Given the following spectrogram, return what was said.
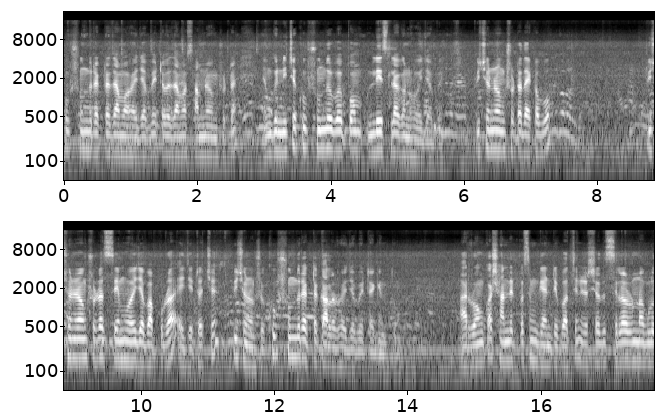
খুব সুন্দর একটা জামা হয়ে যাবে। এটা হবে জামার সামনের অংশটা। এবং নিচে খুব সুন্দরভাবে পম, লেস লাগানো হয়ে যাবে। পিছনের অংশটা দেখাবো। পিছনের অংশটা সেম হয়ে যাবে আপুরা। এই যেটা হচ্ছে পিছনের অংশ। খুব সুন্দর একটা কালার হয়ে যাবে এটা কিন্তু। আর রংকাশ হান্ড্রেড পার্সেন্ট গ্যারান্টি পাচ্ছেন। এর সাথে সেলার ওড়নাগুলো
